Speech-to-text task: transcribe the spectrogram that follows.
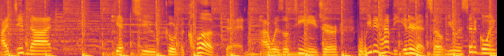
I did not get to go to the clubs then. I was a teenager, but we didn't have the internet. So, you know, instead of going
